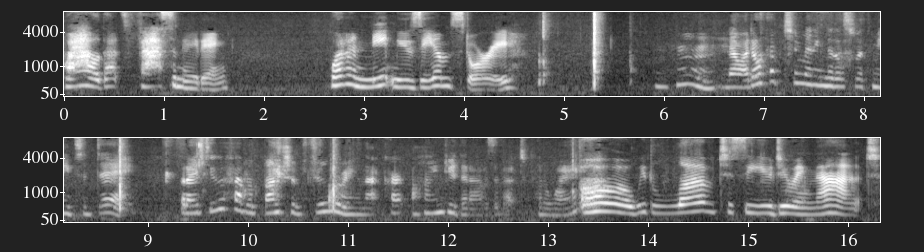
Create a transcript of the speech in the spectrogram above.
Wow, that's fascinating. What a neat museum story. hmm Now, I don't have too many needles with me today, but I do have a bunch of jewelry in that cart behind you that I was about to put away. Oh, we'd love to see you doing that.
